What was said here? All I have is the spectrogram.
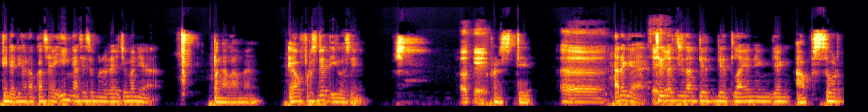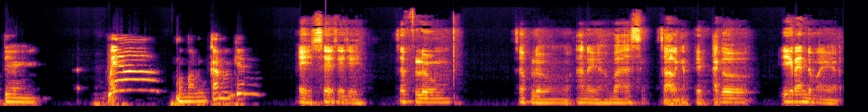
tidak diharapkan. Saya ingat sih sebenarnya cuman ya pengalaman. Ya first date itu sih. Oke, first date eh ada gak cerita-cerita date date lain yang yang absurd yang ya, memalukan mungkin eh saya saya. Sebelum sebelum anu ya bahas soal ngedit, aku i random aja.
